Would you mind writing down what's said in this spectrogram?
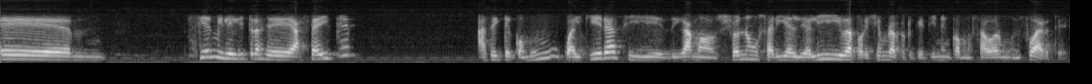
100 eh, mililitros de aceite, aceite común, cualquiera, si digamos, yo no usaría el de oliva, por ejemplo, porque tienen como sabor muy fuerte.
